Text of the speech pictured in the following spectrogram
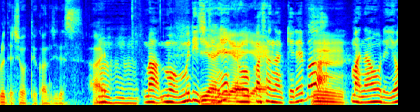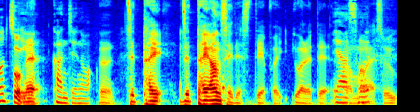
るでしょうっていう感じです。はい。うんうんうん。まあもう無理してねや動かさなければ、うん。まあ治るよっていう感じの、うん、絶対絶対安静ですってやっぱり言われて。いやあまあそう。いう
